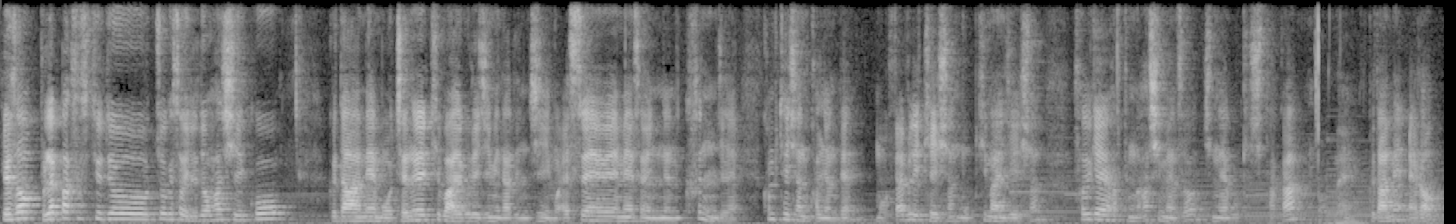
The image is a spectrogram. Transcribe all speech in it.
그래서 블랙박스 스튜디오 쪽에서 일도 하시고 그 다음에 뭐 generative 알고리즘이라든지 뭐 SOM에서 있는 큰 이제 computation 관련된 뭐 fabrication, optimization 설계 같은 거 하시면서 지내고 계시다가 네 그 다음에 에러,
